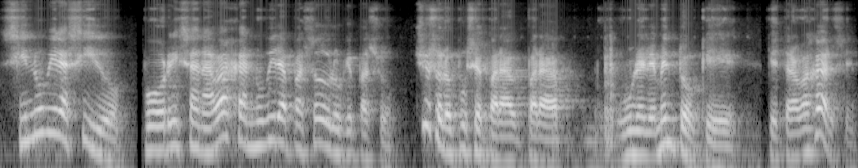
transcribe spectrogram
si no hubiera sido por esa navaja, no hubiera pasado lo que pasó. Yo eso lo puse para, para un elemento que, que trabajarse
